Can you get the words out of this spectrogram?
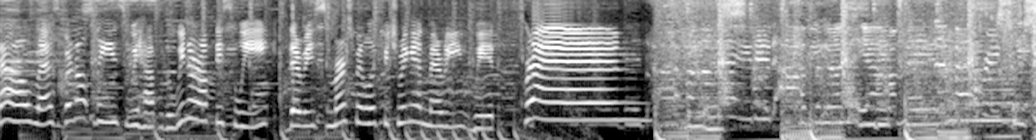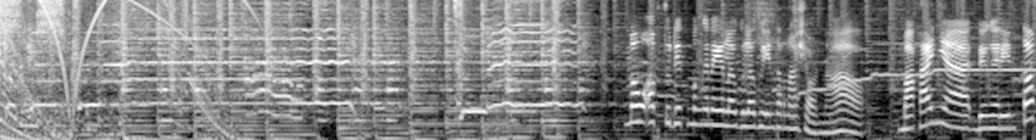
Now, last but not least, we have the winner of this week. There is Marshmallow featuring Anne Mary with Friend. Mau up to date mengenai lagu-lagu internasional? Makanya dengerin Top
